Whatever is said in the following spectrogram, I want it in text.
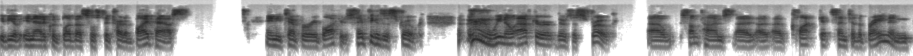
if you have inadequate blood vessels to try to bypass any temporary blockage. Same thing as a stroke. we know after there's a stroke, uh, sometimes a, a, clot gets sent to the brain and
